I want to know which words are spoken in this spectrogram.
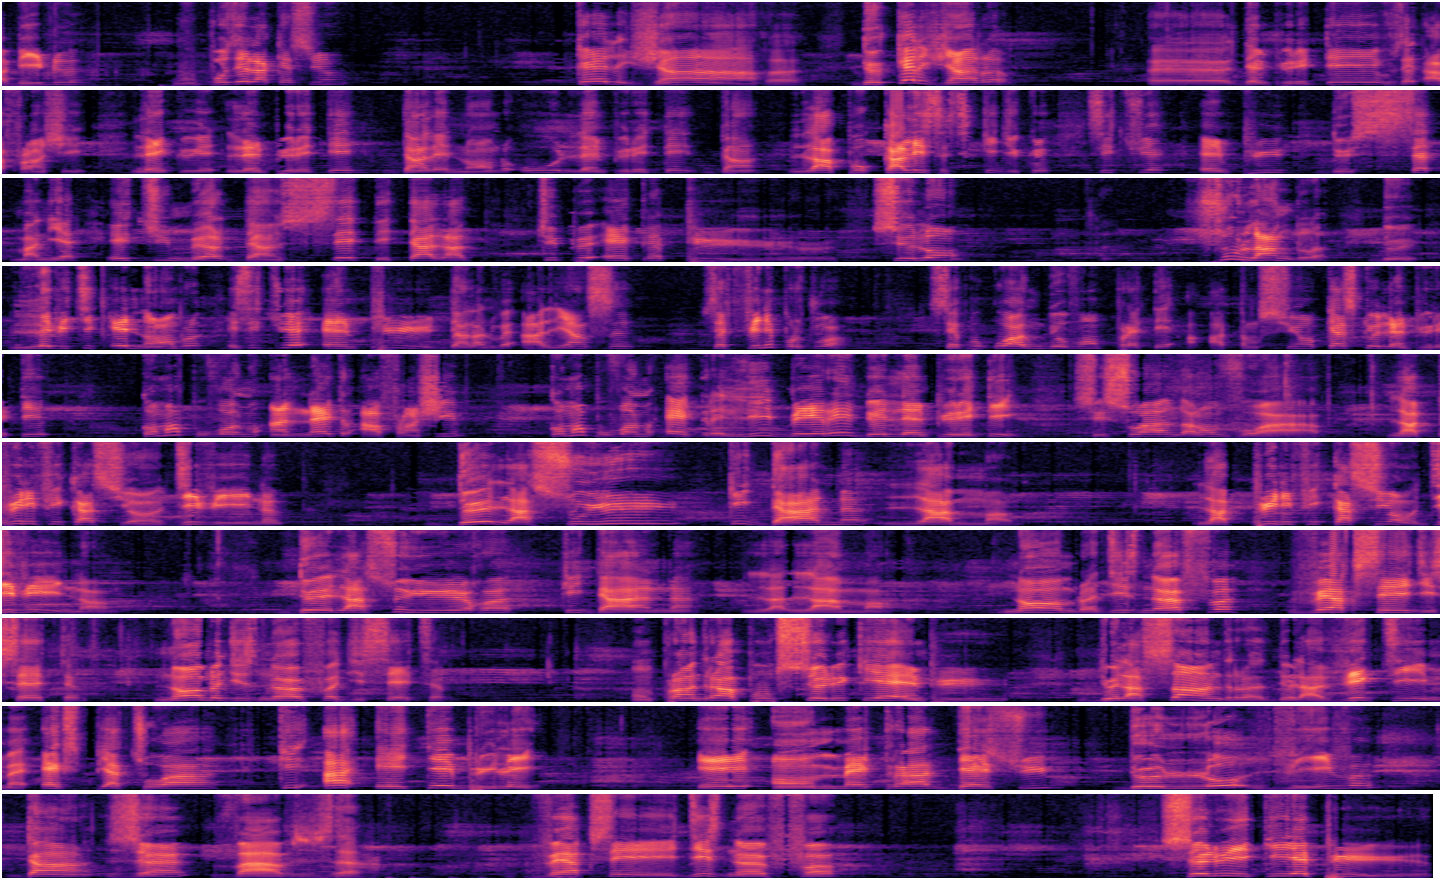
la Bible, vous posez la question, quel genre, de quel genre euh, d'impureté vous êtes affranchi? L'impureté dans les nombres ou l'impureté dans l'Apocalypse, ce qui dit que si tu es impur de cette manière et tu meurs dans cet état-là, tu peux être pur. Selon, sous l'angle de Lévitique et Nombre, et si tu es impur dans la nouvelle alliance, c'est fini pour toi. C'est pourquoi nous devons prêter attention. Qu'est-ce que l'impureté? Comment pouvons-nous en être affranchis? Comment pouvons-nous être libérés de l'impureté? Ce soir, nous allons voir la purification divine de la souillure qui donne l'âme. La purification divine de la souillure qui donne l'âme. Nombre 19, verset 17. Nombre 19, 17. On prendra pour celui qui est impur de la cendre de la victime expiatoire qui a été brûlée et on mettra dessus de l'eau vive dans un vase. Verset 19. Celui qui est pur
